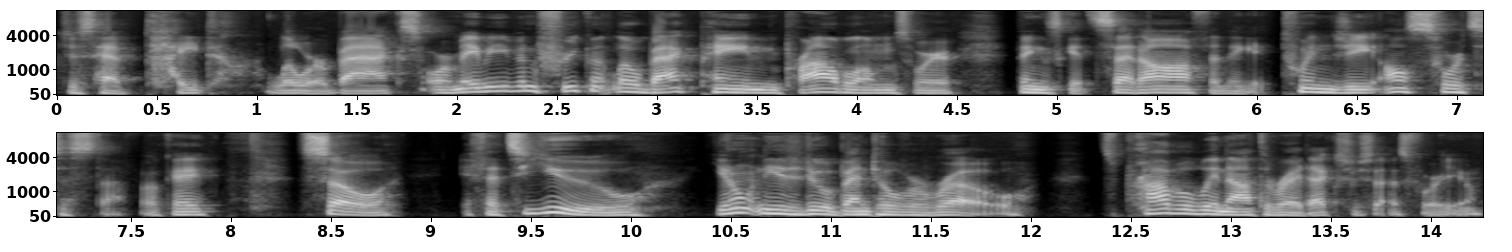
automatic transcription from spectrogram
just have tight lower backs or maybe even frequent low back pain problems where things get set off and they get twingy, all sorts of stuff, okay? So if that's you, you don't need to do a bent over row. It's probably not the right exercise for you.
